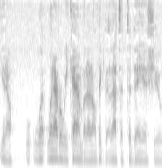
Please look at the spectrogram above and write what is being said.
you know, w- whenever we can, but I don't think that that's a today issue.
